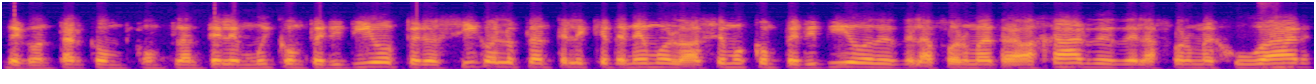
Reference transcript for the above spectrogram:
de contar con, planteles muy competitivos, pero sí con los planteles que tenemos los hacemos competitivos desde la forma de trabajar, desde la forma de jugar,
